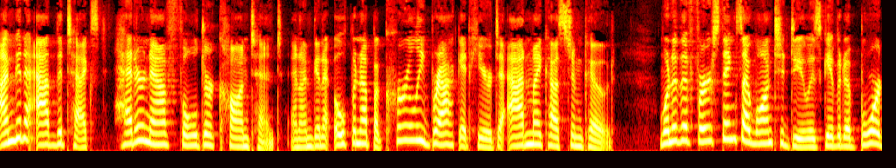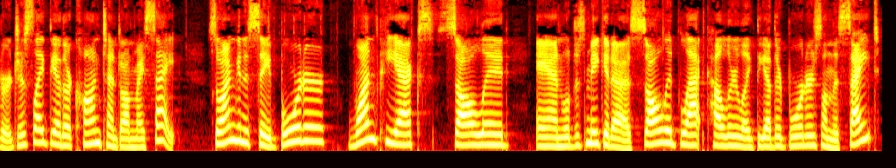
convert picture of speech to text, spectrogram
I'm going to add the text header nav folder content, and I'm going to open up a curly bracket here to add my custom code. One of the first things I want to do is give it a border, just like the other content on my site. So I'm going to say border 1px solid and we'll just make it a solid black color like the other borders on the site.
